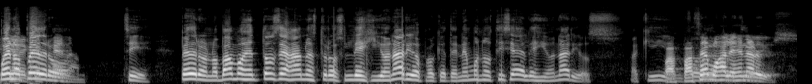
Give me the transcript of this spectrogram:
bueno, Pedro, sí, Pedro, nos vamos entonces a nuestros legionarios, porque tenemos noticias de legionarios aquí. pasemos a legionarios.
